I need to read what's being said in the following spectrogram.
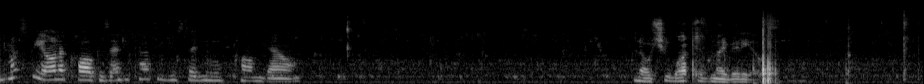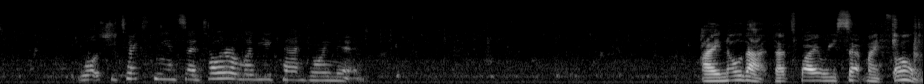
You must be on a call because Auntie Patsy just said you need to calm down. No, she watches my videos. Well, she texted me and said, tell her Olivia can't join in. I know that. That's why I reset my phone.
